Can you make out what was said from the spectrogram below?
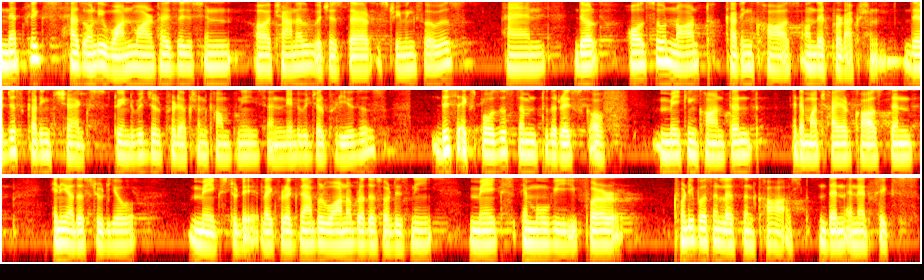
Netflix has only one monetization uh, channel, which is their streaming service, and they're also not cutting costs on their production. They're just cutting checks to individual production companies and individual producers. This exposes them to the risk of making content at a much higher cost than any other studio makes today. Like, for example, Warner Brothers or Disney makes a movie for 20% less than cost than a Netflix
